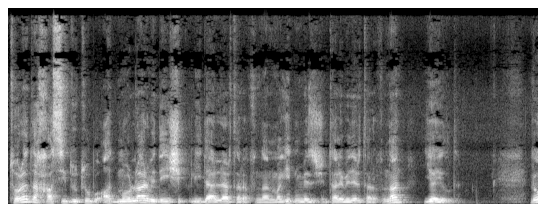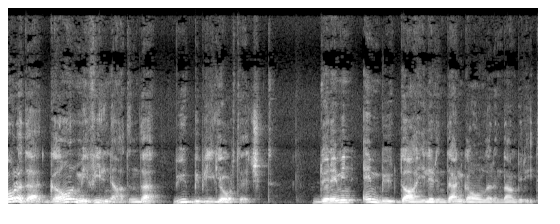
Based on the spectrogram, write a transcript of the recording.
Torada Hasidut'u bu admorlar ve değişik liderler tarafından, Magid Mezic'in talebeleri tarafından yayıldı. Ve orada Gaon Mivilne adında büyük bir bilgi ortaya çıktı. Dönemin en büyük dahilerinden, Gaonlarından biriydi.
